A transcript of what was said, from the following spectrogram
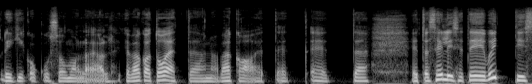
Riigikogus omal ajal ja väga toetajana väga, et, et, et et ta sellise tee võttis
